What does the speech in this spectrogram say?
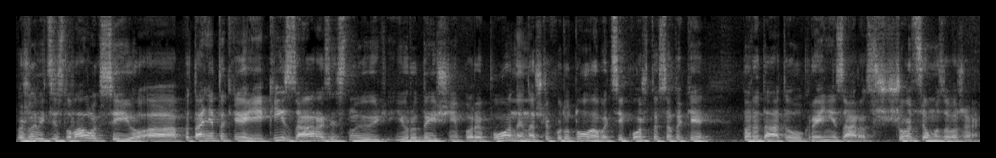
Важливі ці слова, Олексію. А питання таке: які зараз існують юридичні перепони на шляху до того, аби ці кошти все таки передати Україні зараз? Що цьому заважає?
